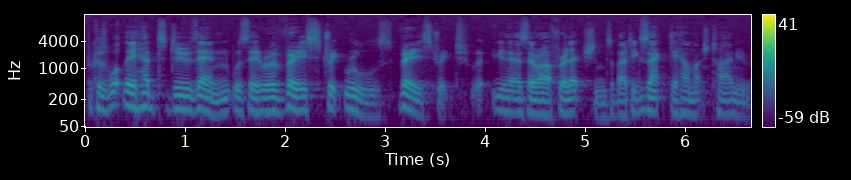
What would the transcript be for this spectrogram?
because what they had to do then was there were very strict rules, very strict, you know, as there are for elections, about exactly how much time you.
